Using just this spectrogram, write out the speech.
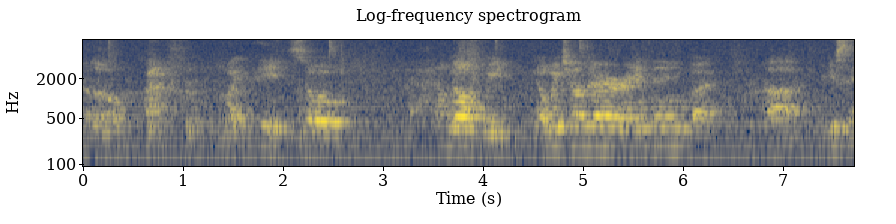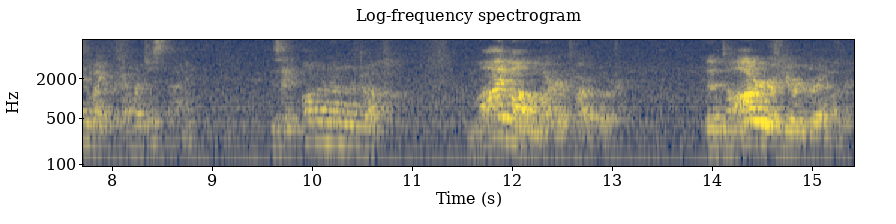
"Hello." I'm like, "Hey, so I don't know if we know each other or anything, but uh, are you saying my grandma just died?" He's like, "Oh no no no no, my mom, Margaret Parlour, the daughter of your grandmother,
